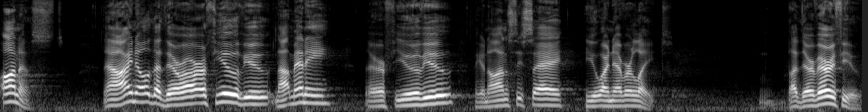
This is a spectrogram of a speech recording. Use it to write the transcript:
honest. Now, I know that there are a few of you, not many, there are a few of you I can honestly say you are never late. But there are very few.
